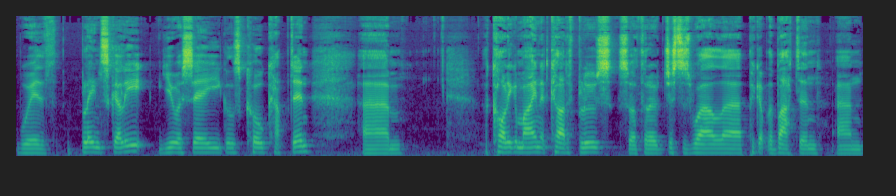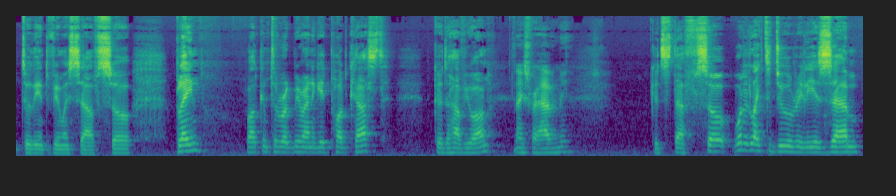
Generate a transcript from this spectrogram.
with Blaine Scully, USA Eagles co captain, um, a colleague of mine at Cardiff Blues, so I thought I would just as well uh, pick up the baton and do the interview myself. So, Blaine, welcome to the Rugby Renegade podcast. Good to have you on. Thanks for having me. Good stuff. So, what I'd like to do really is um,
